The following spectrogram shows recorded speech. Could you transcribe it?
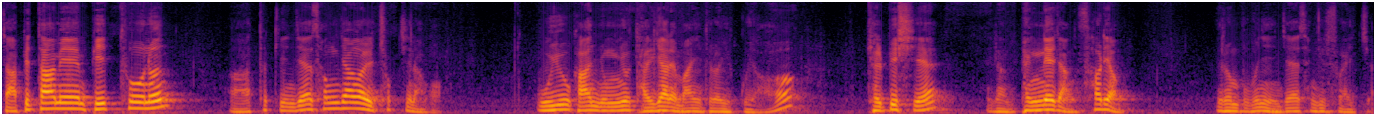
자, 비타민 B2는 아, 특히 이제 성장을 촉진하고 우유, 간, 육류, 달걀에 많이 들어 있고요. 결핍시에 이런 백내장, 설염 이런 부분이 이제 생길 수가 있죠.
